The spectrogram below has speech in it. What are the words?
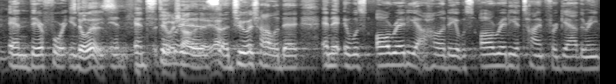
And therefore. Still is. in- And A still Jewish holiday, is yeah. a Jewish holiday. And it, it was already a holiday, it was already a time for gathering.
